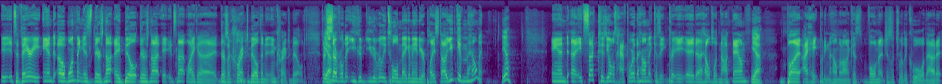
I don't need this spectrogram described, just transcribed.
it's a very and uh, one thing is there's not a build. There's not. It's not like a there's a correct build and an incorrect build. There's Yeah. several that you could you could really tool Mega Man to your playstyle. You can give him a helmet. Yeah, And uh, it sucks because you almost have to wear the helmet because it it, it uh, helps with knockdown. yeah. But I hate putting the helmet on because Volnutt just looks really cool without it.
